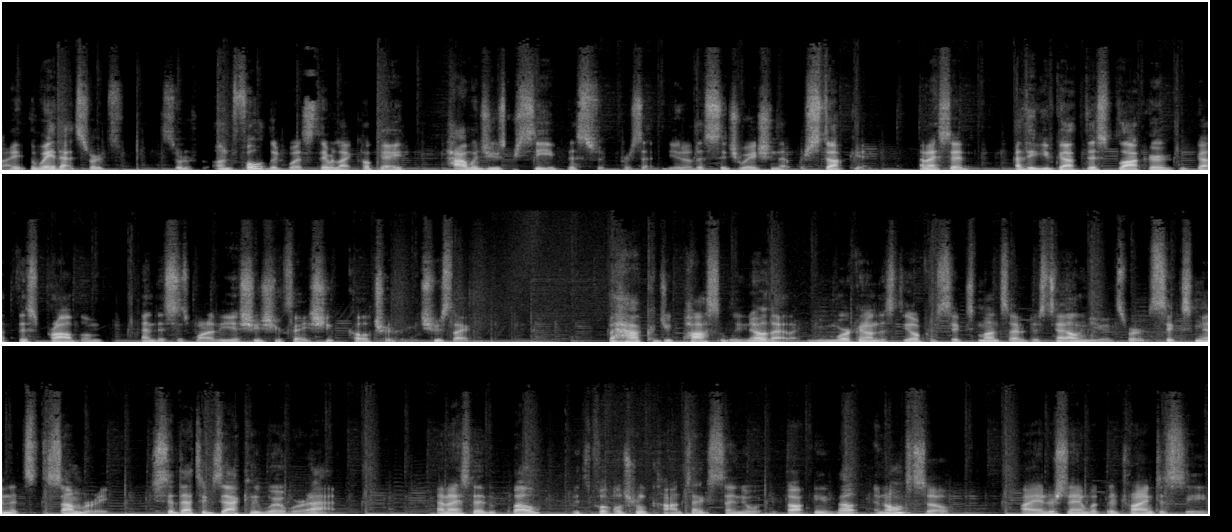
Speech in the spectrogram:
right? the way that sort of sort of unfolded was they were like, okay, how would you perceive this, you know, this situation that we're stuck in? And I said, I think you've got this blocker, you've got this problem, and this is one of the issues you face culturally. And she was like, but how could you possibly know that? Like, you've been working on this deal for six months. I'm just telling you in sort of six minutes summary. She said, that's exactly where we're at. And I said, well, it's cultural context. I know what you're talking about. And also, I understand what they're trying to see,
